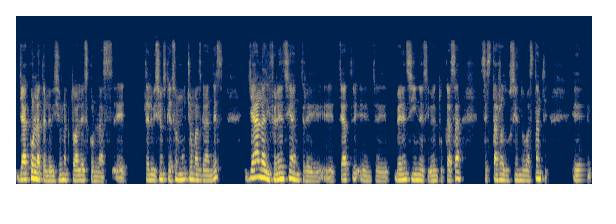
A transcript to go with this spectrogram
ya con la televisión actual es con las eh, televisiones que son mucho más grandes, ya la diferencia entre, eh, entre ver en cines y ver en tu casa se está reduciendo bastante. Eh,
